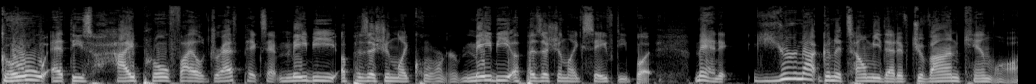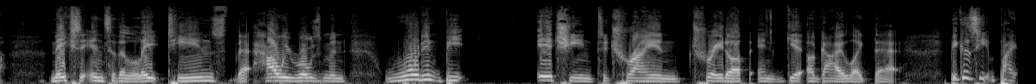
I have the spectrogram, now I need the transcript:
go at these high profile draft picks at maybe a position like corner, maybe a position like safety. But man, it, you're not going to tell me that if Javon Kinlaw makes it into the late teens, that Howie Roseman wouldn't be itching to try and trade up and get a guy like that. Because he, by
